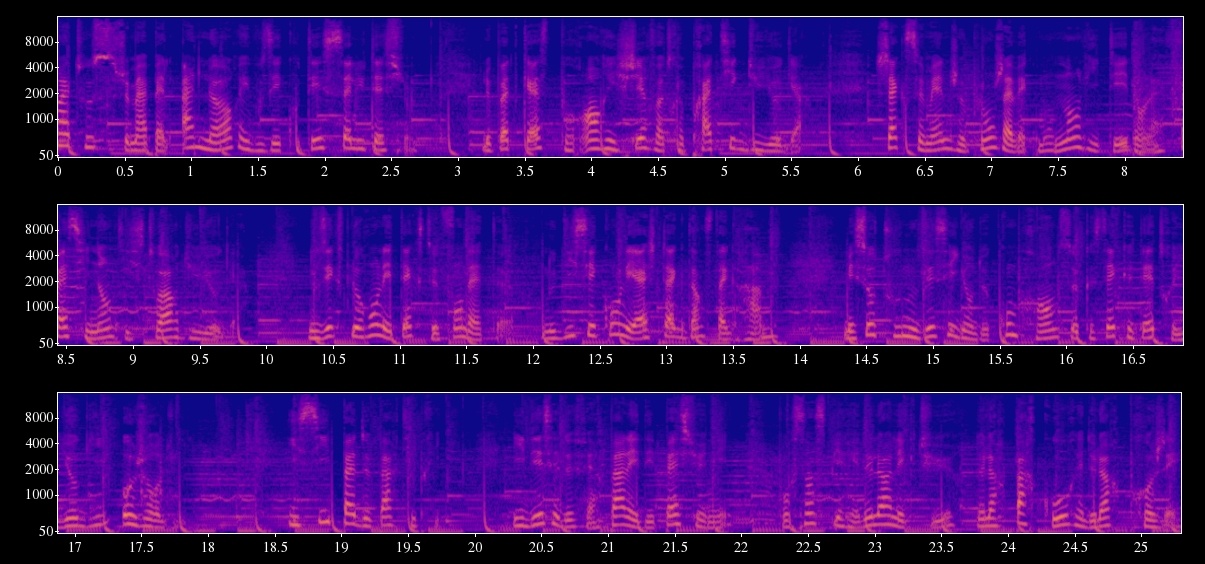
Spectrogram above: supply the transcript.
à tous, je m'appelle Anne-Laure et vous écoutez Salutations, le podcast pour enrichir votre pratique du yoga. Chaque semaine, je plonge avec mon invité dans la fascinante histoire du yoga. Nous explorons les textes fondateurs, nous disséquons les hashtags d'Instagram, mais surtout nous essayons de comprendre ce que c'est que d'être yogi aujourd'hui. Ici, pas de parti pris. L'idée, c'est de faire parler des passionnés pour s'inspirer de leur lecture, de leur parcours et de leurs projets.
